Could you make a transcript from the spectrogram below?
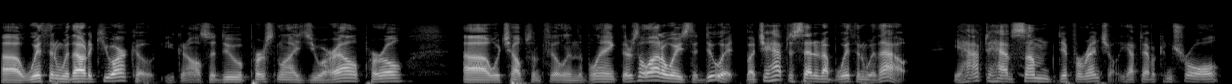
uh, with and without a QR code. You can also do a personalized URL, PURL, uh, which helps them fill in the blank. There's a lot of ways to do it, but you have to set it up with and without. You have to have some differential. You have to have a control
